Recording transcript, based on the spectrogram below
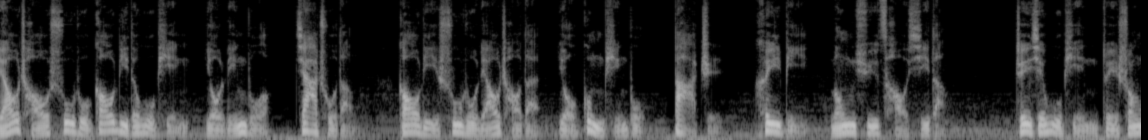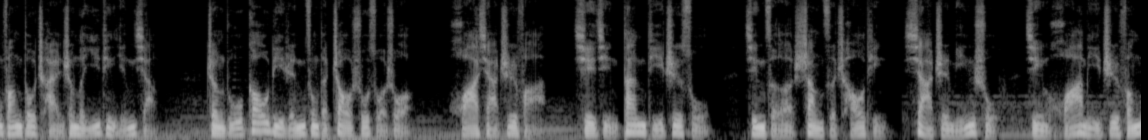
辽朝输入高丽的物品有绫罗、家畜等，高丽输入辽朝的有贡品布、大纸。黑笔、龙须草席等，这些物品对双方都产生了一定影响。正如高丽仁宗的诏书所说：“华夏之法，切尽丹狄之俗；今则上自朝廷，下至民庶，尽华靡之风，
